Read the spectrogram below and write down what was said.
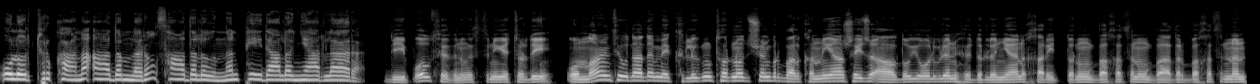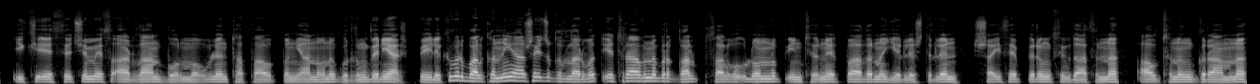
Olar türkana adamlaryň sadalygyndan peýdalanýarlar. Diýip, ol sözüniň üstüni ýetirdi. Onlaýn söwdada mekirligiň toruna düşen bir balkanly ýaşaýjy aldaw ýoly bilen hödürlenýän harytlarynyň bahasynyň bazar bahasyndan iki esse çemesi arzan bolmagy bilen tapawutlanýandygyny gürrüň berýär. Beýleki bir balkanly ýaşaýjy Gyzylarbat etrabynda bir galp salgy ulanylyp internet bazaryna ýerleşdirilen şaý-sepleriň söwdasynda altynyň gramyna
